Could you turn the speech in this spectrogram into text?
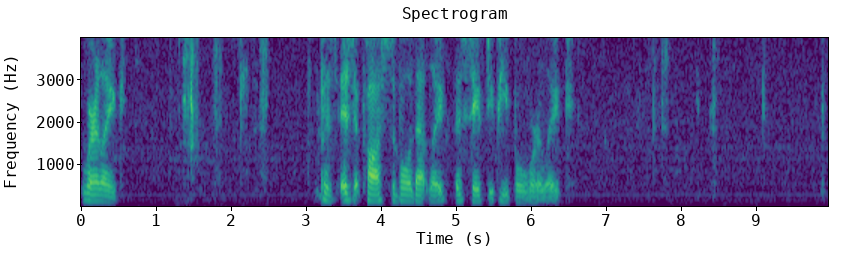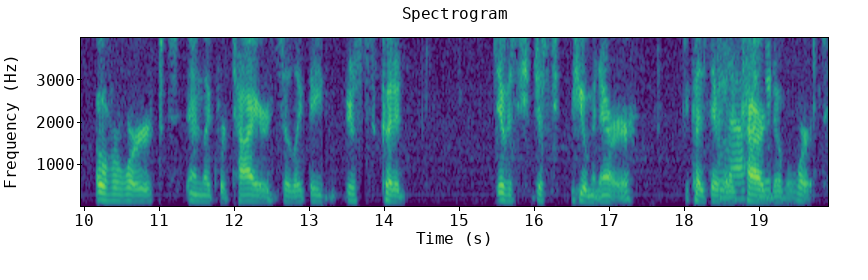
where like because is it possible that like the safety people were like overworked and like were tired so like they just couldn't it was just human error because they were Yeah, like tired mean- and overworked.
